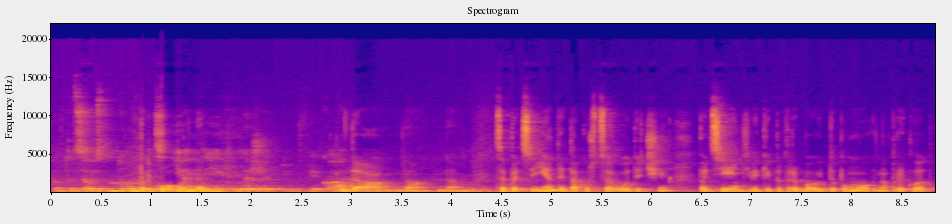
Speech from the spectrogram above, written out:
Тобто це в основному Такого пацієнти, не- які лежать тут в лікарні. Да, да, да. Мгм. Це пацієнти, також це родичі пацієнтів, які потребують допомоги. Наприклад,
